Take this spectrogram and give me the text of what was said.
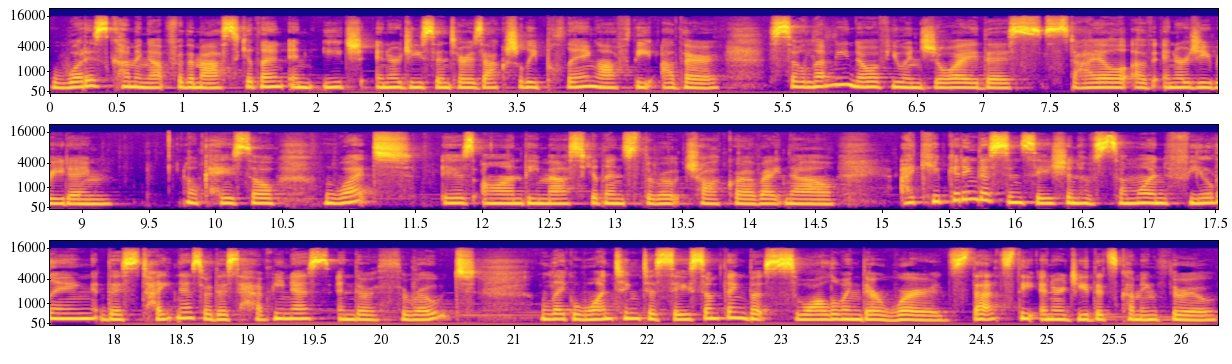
what is coming up for the masculine in each energy center is actually playing off the other. So let me know if you enjoy this style of energy reading. Okay, so what is on the masculine's throat chakra right now? I keep getting this sensation of someone feeling this tightness or this heaviness in their throat like wanting to say something but swallowing their words. That's the energy that's coming through.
